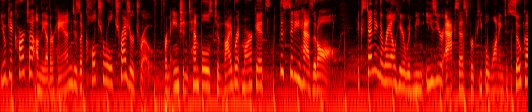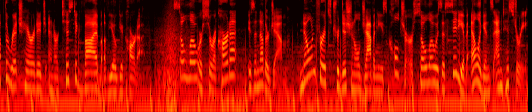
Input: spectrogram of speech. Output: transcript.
Yogyakarta, on the other hand, is a cultural treasure trove. From ancient temples to vibrant markets, the city has it all. Extending the rail here would mean easier access for people wanting to soak up the rich heritage and artistic vibe of Yogyakarta. Solo or Surakarta is another gem. Known for its traditional Javanese culture, Solo is a city of elegance and history.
